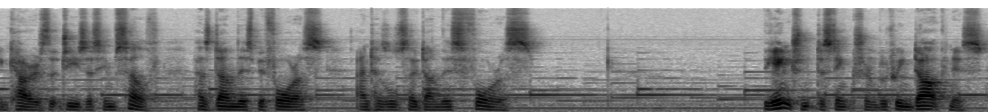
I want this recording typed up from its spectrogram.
encouraged that Jesus himself has done this before us and has also done this for us. The ancient distinction between darkness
